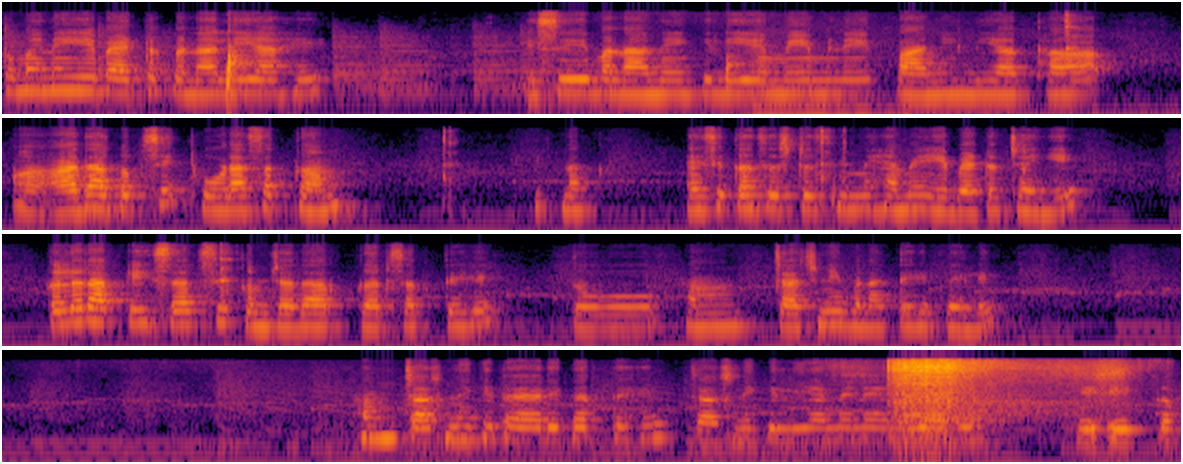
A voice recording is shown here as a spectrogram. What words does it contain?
तो मैंने ये बैटर बना लिया है। इसे बनाने के लिए मैं, मैंने पानी लिया था आधा कप से थोड़ा सा कम। इतना ऐसे कंसिस्टेंसी में हमें ये बैटर चाहिए। कलर आपके हिसाब से कम ज़्यादा आप कर सकते हैं। तो हम चाशनी बनाते हैं पहले। हम चाशनी की तैयारी करते हैं। चाशनी के लिए मैंने लिया है ये एक कप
